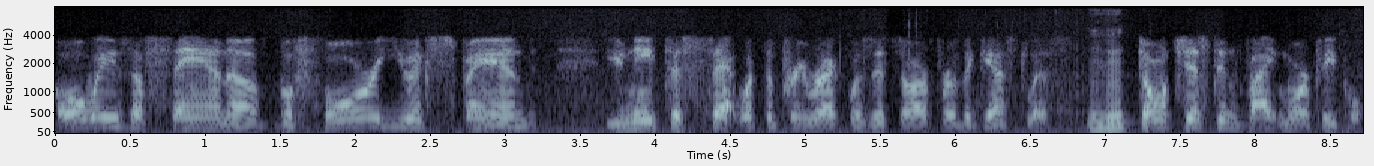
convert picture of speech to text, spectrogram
always a fan of before you expand, you need to set what the prerequisites are for the guest list. Mhm. Don't just invite more people.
